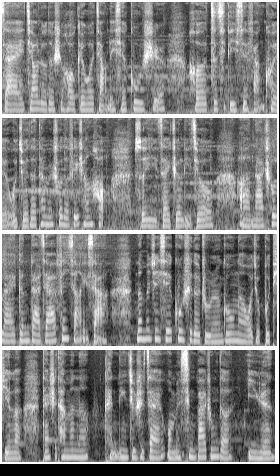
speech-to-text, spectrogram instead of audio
在交流的时候，给我讲的一些故事和自己的一些反馈，我觉得他们说的非常好，所以在这里就啊拿出来跟大家分享一下。那么这些故事的主人公呢，我就不提了，但是他们呢，肯定就是在我们信吧中的一员。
